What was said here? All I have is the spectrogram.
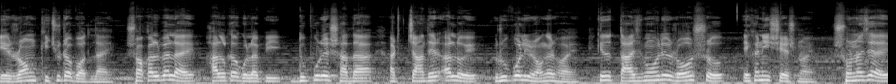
এর রং কিছুটা বদলায়। সকালবেলায় হালকা গোলাপি, দুপুরে সাদা আর চাঁদের আলোয় রূপলি রঙের হয়। কিন্তু তাজমহলের রহস্য এখানেই শেষ নয়। শোনা যায়,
